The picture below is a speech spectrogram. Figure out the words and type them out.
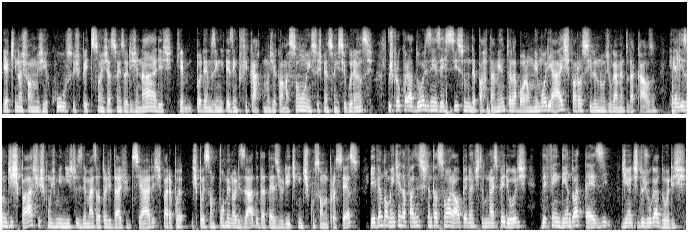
e aqui nós falamos de recursos, petições de ações originárias, que podemos exemplificar como as reclamações, suspensões de segurança, os procuradores em exercício no departamento elaboram memoriais para auxílio no julgamento da causa, realizam despachos com os ministros e demais autoridades judiciárias para exposição pormenorizada da tese jurídica em discussão no processo e, eventualmente, ainda fazem sustentação oral perante os tribunais superiores, defendendo a tese diante dos julgadores.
